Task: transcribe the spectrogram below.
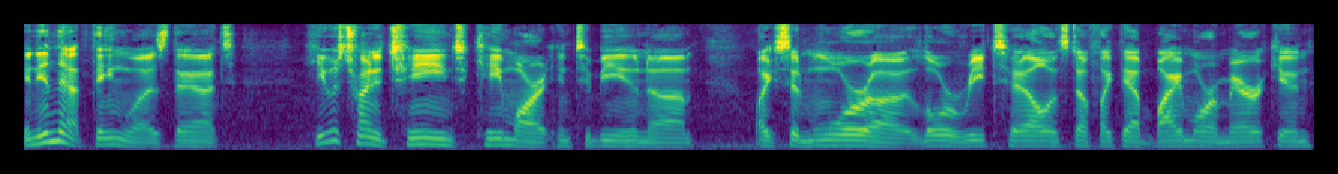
And in that thing was that he was trying to change Kmart into being um, like I said, more uh, lower retail and stuff like that, buy more American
